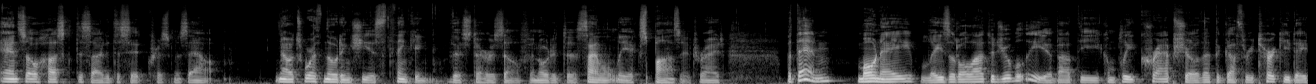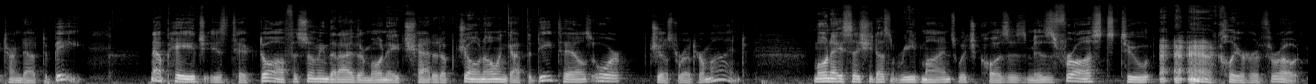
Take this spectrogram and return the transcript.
and so Husk decided to sit Christmas out. Now, it's worth noting she is thinking this to herself in order to silently exposit, right? But then Monet lays it all out to Jubilee about the complete crap show that the Guthrie Turkey Day turned out to be. Now, Paige is ticked off, assuming that either Monet chatted up Jono and got the details, or just read her mind. Monet says she doesn't read minds, which causes Ms. Frost to clear her throat.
